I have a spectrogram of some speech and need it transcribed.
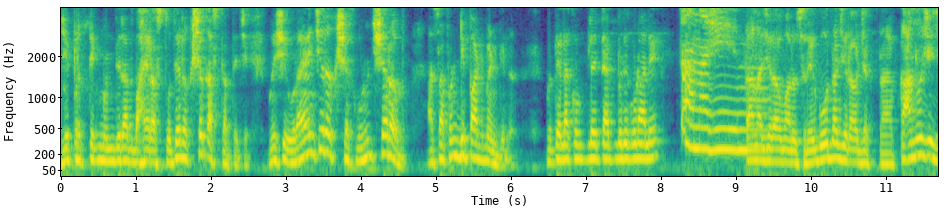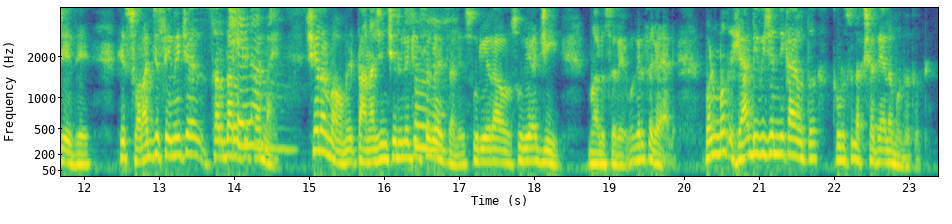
जे प्रत्येक मंदिरात बाहेर असतो ते रक्षक असतात त्याचे. म्हणजे शिवरायांचे रक्षक म्हणून शरभ असं आपण डिपार्टमेंट दिलं. मग त्याला कुठले त्यातमध्ये कोण आले? तानाजी तानाजीराव मालुसरे गोदाजीराव जगताप कान्होजी जे थे हे स्वराज्य सेनेचे सरदार होते का नाही? शेलार माव म्हणजे तानाजींशी रिलेटेड. सगळेच आले. सूर्यराव सूर्याजी मालुसरे वगैरे सगळे आले. पण मग ह्या डिव्हिजननी काय होतं? थोडंसं लक्षात यायला मदत होते.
